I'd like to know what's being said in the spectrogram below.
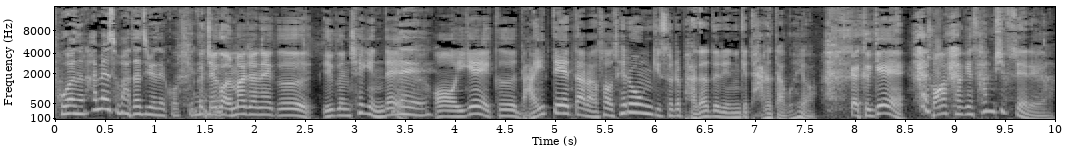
보완을 하면서 받아들여야 될 것 같긴 해요. 그 제가 얼마 전에 그 읽은 책인데 네. 어 이게 그 나이대에 따라서 새로운 기술을 받아들이는 게 다르다고 해요. 그러니까 그게 정확하게 30세래요.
